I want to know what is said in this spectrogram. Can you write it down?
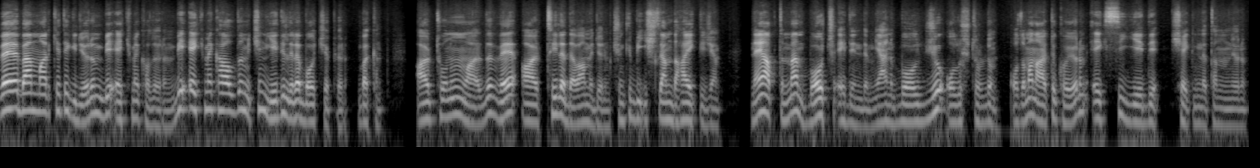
Ve ben markete gidiyorum bir ekmek alıyorum. Bir ekmek aldığım için 7 lira borç yapıyorum. Bakın artı 10'um vardı ve artıyla devam ediyorum. Çünkü bir işlem daha ekleyeceğim. Ne yaptım ben? Borç edindim. Yani borcu oluşturdum. O zaman artı koyuyorum. Eksi 7 şeklinde tanımlıyorum.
